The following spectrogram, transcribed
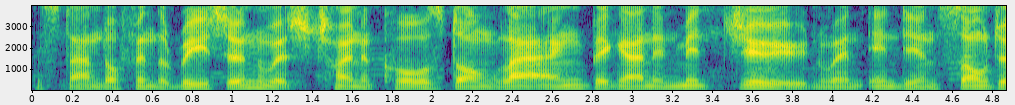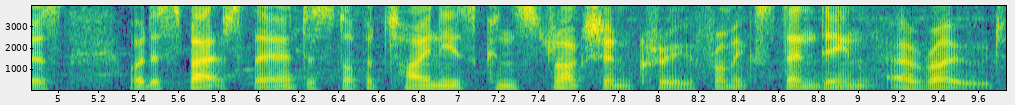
The standoff in the region, which China calls Donglang, began in mid-June when Indian soldiers were dispatched there to stop a Chinese construction crew from extending a road.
